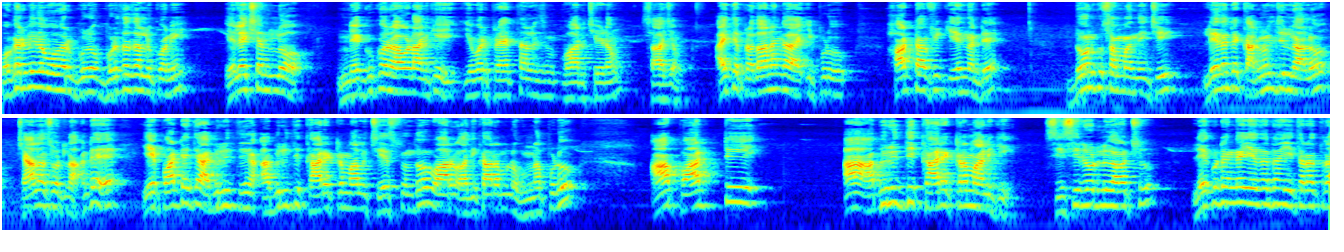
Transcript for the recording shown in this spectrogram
ఒకరి మీద ఒకరు బుర బురద చల్లుకొని ఎలక్షన్లో నెగ్గుకు రావడానికి ఎవరి ప్రయత్నాలు వారు చేయడం సహజం. అయితే ప్రధానంగా ఇప్పుడు హాట్ టాపిక్ ఏంటంటే డోన్కు సంబంధించి లేదంటే కర్నూలు జిల్లాలో చాలా చోట్ల అంటే ఏ పార్టీ అయితే అభివృద్ధి అభివృద్ధి కార్యక్రమాలు చేస్తుందో వారు అధికారంలో ఉన్నప్పుడు ఆ పార్టీ ఆ అభివృద్ధి కార్యక్రమానికి సిసి రోడ్లు కావచ్చు లేకుంటే ఇంకా ఏదైనా ఇతరత్ర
